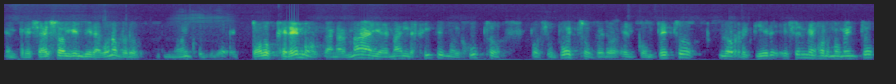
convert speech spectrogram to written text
empresa. Eso alguien dirá, bueno, pero no, todos queremos ganar más y además es legítimo y justo, por supuesto, pero el contexto lo requiere, es el mejor momento.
